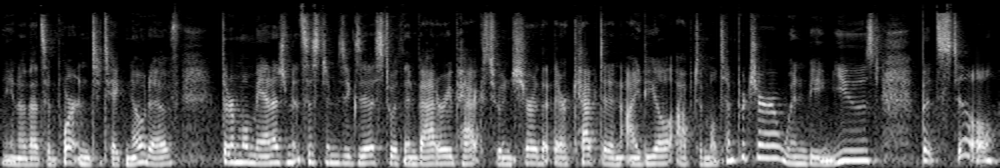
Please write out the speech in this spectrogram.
You know, that's important to take note of. Thermal management systems exist within battery packs to ensure that they're kept at an ideal optimal temperature when being used, but still,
